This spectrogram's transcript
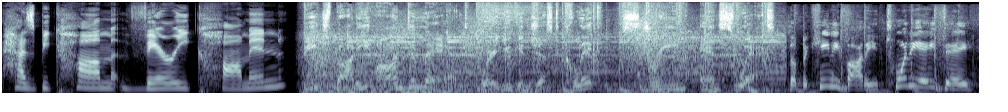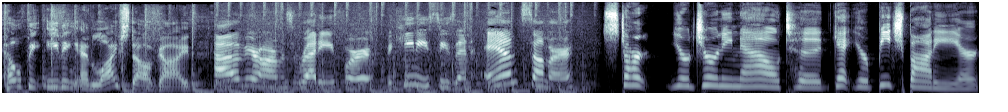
has become very common. Beachbody on demand, where you can just click, stream, and sweat. The Bikini Body 28 Day Healthy Eating and Lifestyle Guide. Have your arms ready for bikini season and summer. Start your journey now to get your beach body or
